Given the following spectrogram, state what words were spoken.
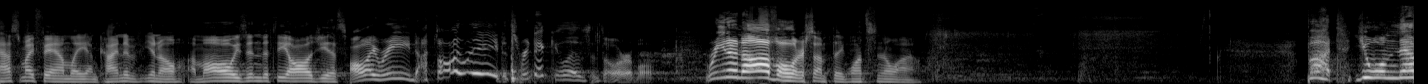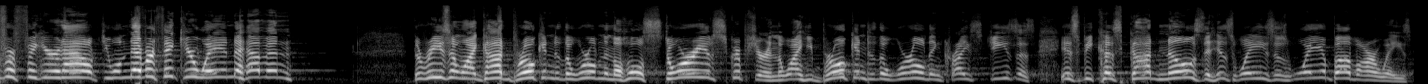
Ask my family. I'm kind of, you know, I'm always into theology. That's all I read. That's all I read. It's ridiculous. It's horrible. Read a novel or something once in a while. But you will never figure it out. You will never think your way into heaven. The reason why God broke into the world and in the whole story of Scripture and the why He broke into the world in Christ Jesus is because God knows that His ways is way above our ways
